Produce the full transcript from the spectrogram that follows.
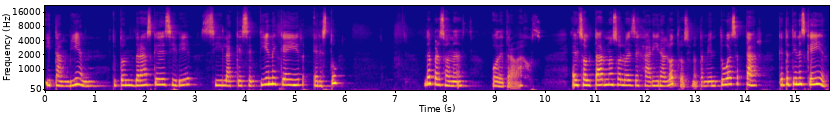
Y también tú tendrás que decidir si la que se tiene que ir eres tú, de personas o de trabajos. El soltar no solo es dejar ir al otro, sino también tú aceptar que te tienes que ir,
